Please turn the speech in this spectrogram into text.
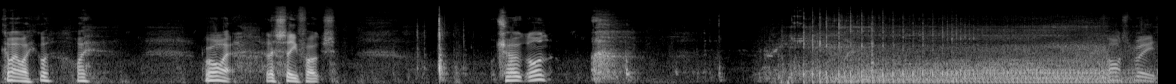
Come away, go on, away. Right, let's see folks. Choke on. Fast speed.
